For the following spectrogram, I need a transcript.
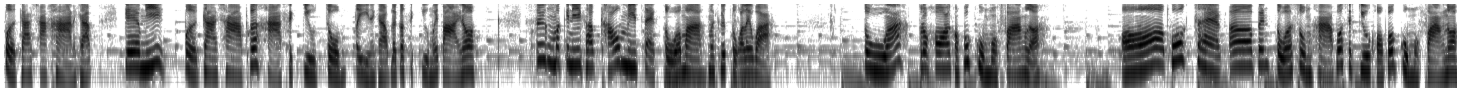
เปิดกาชาหานะครับ เกมนี้เปิดกาชาเพื่อหา skill โจมตีนะครับ แล้วก็ skill ไม่ตายเนาะซึ่งเมื่อกี้นี้ครับเขามีแจกตั๋วมามันคือตั๋วอะไรวะ ตัวตัวละครของพวกกลุ่มหมวกฟางเหรอ อ๋อ พวกแจก เออเป็นตั๋วสุ่มหาพวก skill ของพวกกลุ่มหมวกฟางเนาะ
